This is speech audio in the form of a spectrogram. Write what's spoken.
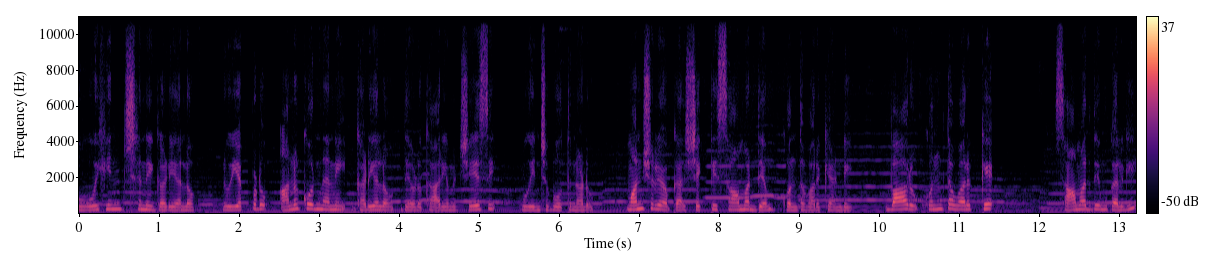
ఊహించని గడియలో నువ్వు ఎప్పుడు అనుకున్నని గడియలో దేవుడు కార్యం చేసి ముగించబోతున్నాడు. మనుషుల యొక్క శక్తి సామర్థ్యం కొంతవరకే అండి. వారు కొంతవరకే సామర్థ్యం కలిగి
